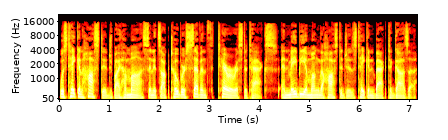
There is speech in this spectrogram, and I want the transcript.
was taken hostage by Hamas in its October 7th terrorist attacks and may be among the hostages taken back to Gaza.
